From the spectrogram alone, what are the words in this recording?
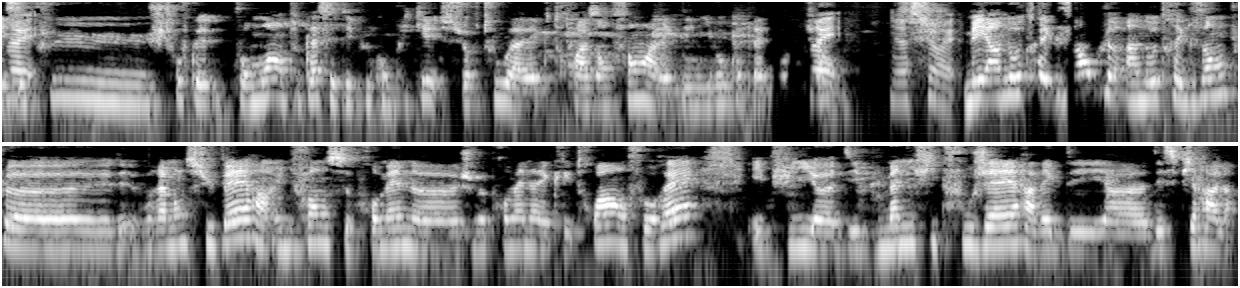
et c'est plus, je trouve que pour moi, en tout cas, c'était plus compliqué, surtout avec trois enfants, avec des niveaux complètement différents. Mais un autre exemple, un autre exemple euh, vraiment super. Une fois, on se promène, euh, je me promène avec les trois en forêt, et puis euh, des magnifiques fougères avec des, spirales.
